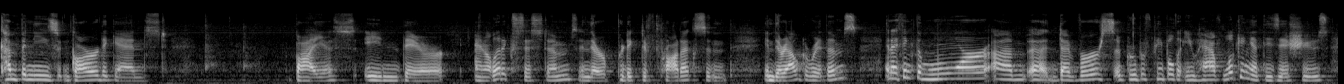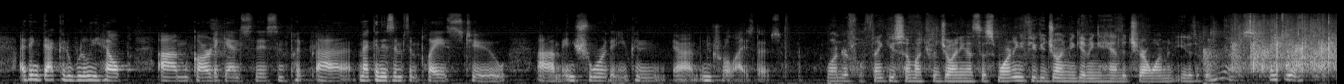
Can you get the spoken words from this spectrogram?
companies guard against bias in their analytics systems, in their predictive products, and in their algorithms. And I think the more um, uh, diverse a group of people that you have looking at these issues, I think that could really help um, guard against this and put uh, mechanisms in place to um, ensure that you can uh, neutralize those. Wonderful. Thank you so much for joining us this morning. If you could join me giving a hand to Chairwoman Edith Ramirez. Thank you.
